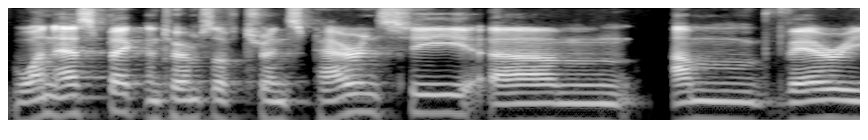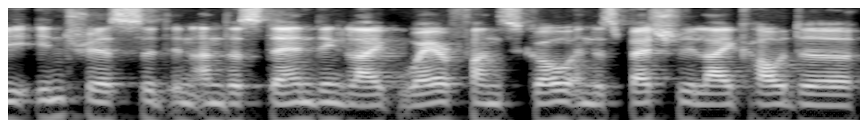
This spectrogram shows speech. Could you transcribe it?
One aspect in terms of transparency, um, I'm very interested in understanding like where funds go and especially like how the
